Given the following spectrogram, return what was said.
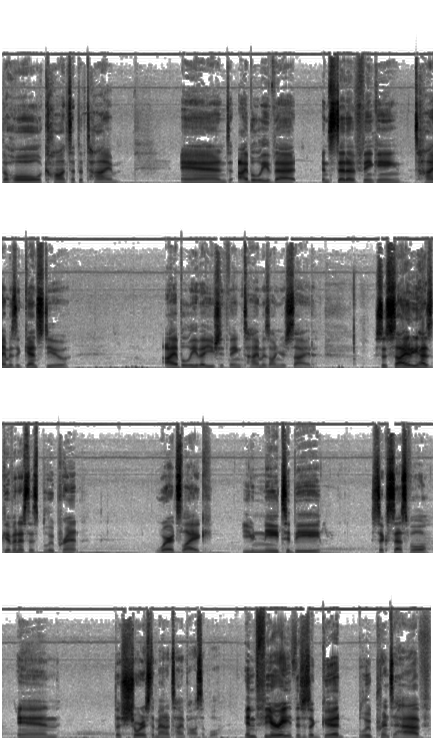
the whole concept of time. And I believe that instead of thinking time is against you, I believe that you should think time is on your side. Society has given us this blueprint where it's like you need to be successful in the shortest amount of time possible. In theory, this is a good blueprint to have.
